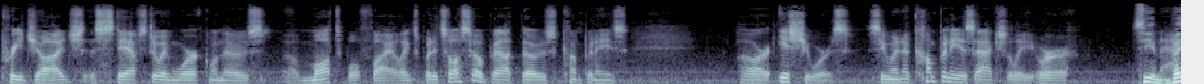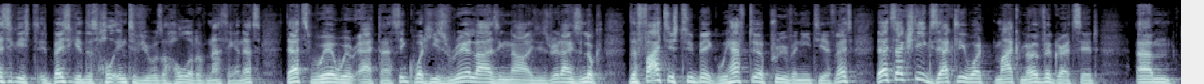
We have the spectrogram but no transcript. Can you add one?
prejudge. The staff's doing work on those uh, multiple filings, but it's also about those companies are issuers. See, when a company is actually, or See, basically, basically, this whole interview was a whole lot of nothing, and that's that's where we're at. I think what he's realizing now is he's realizing, look, the fight is too big. We have to approve an ETF. That's that's actually exactly what Mike Novogratz said. Um,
